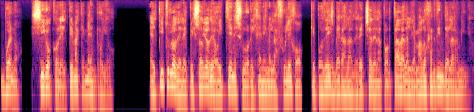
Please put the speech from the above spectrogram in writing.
Bueno, sigo con el tema que me enrolló. El título del episodio de hoy tiene su origen en el azulejo, que podéis ver a la derecha de la portada del llamado Jardín del Armiño.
